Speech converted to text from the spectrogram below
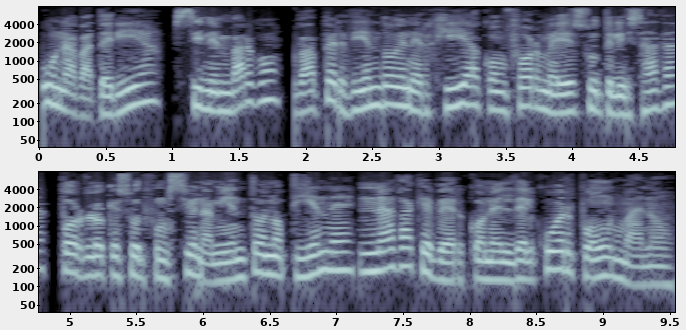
Una batería, sin embargo, va perdiendo energía conforme es utilizada, por lo que su funcionamiento no tiene nada que ver con el del cuerpo humano.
